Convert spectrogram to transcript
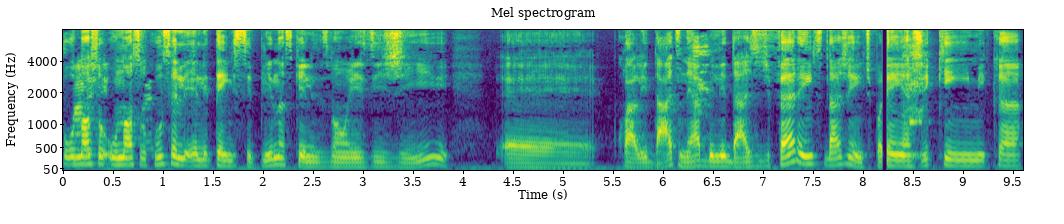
O nosso, o nosso curso ele, ele tem disciplinas que eles vão exigir é, qualidades, né, habilidades diferentes da gente. Tem as de química,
